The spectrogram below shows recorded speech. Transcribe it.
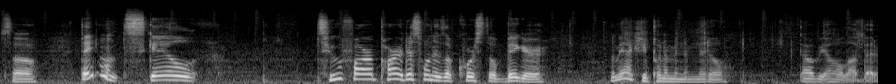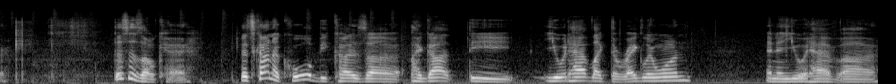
So they don't scale too far apart. This one is of course still bigger. Let me actually put them in the middle. That would be a whole lot better. This is okay. It's kind of cool because uh, I got the, you would have like the regular one and then you would have uh,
